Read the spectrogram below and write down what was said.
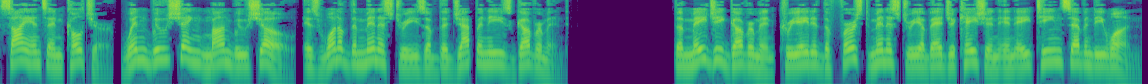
Science and Culture, Wenbu Sheng Manbu Shou, is one of the ministries of the Japanese government. The Meiji government created the first Ministry of Education in 1871.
